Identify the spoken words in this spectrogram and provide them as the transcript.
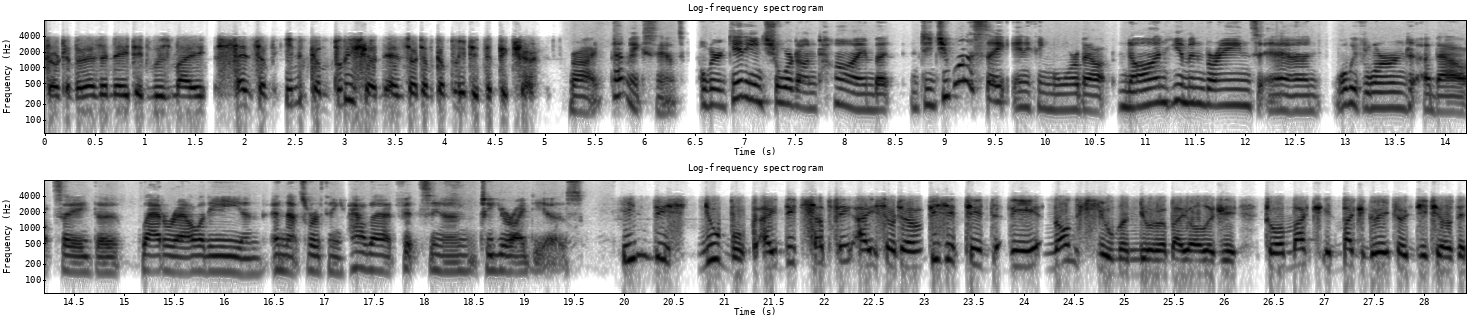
sort of resonated with my sense of incompletion and sort of completed the picture. Right, that makes sense. We're getting short on time, but did you want to say anything more about non human brains and what we've learned about, say, the laterality and, and that sort of thing, how that fits in to your ideas? In this new book, I did something. I sort of visited the non-human neurobiology to a much in much greater detail than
